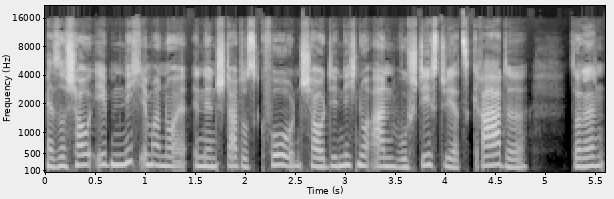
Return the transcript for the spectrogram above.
Also schau eben nicht immer nur in den Status quo und schau dir nicht nur an, wo stehst du jetzt gerade, sondern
